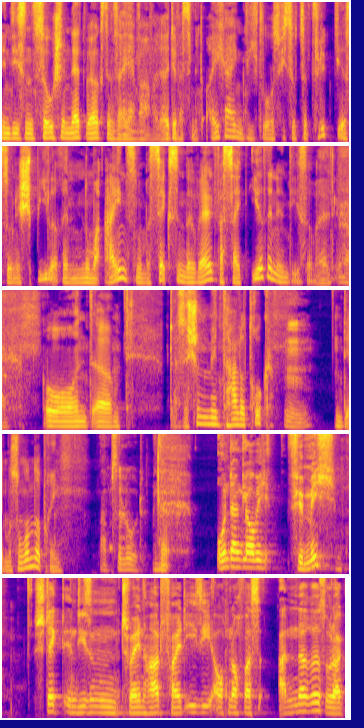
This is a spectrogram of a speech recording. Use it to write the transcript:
in diesen Social Networks, dann sage ich einfach, Leute, was ist mit euch eigentlich los? Wieso zerpflückt ihr so eine Spielerin Nummer eins, Nummer sechs in der Welt? Was seid ihr denn in dieser Welt? Ja. Und ähm, das ist schon ein mentaler Druck. Mhm. Und den muss man runterbringen. Absolut. Ja. Und dann glaube ich, für mich steckt in diesem Train Hard, Fight Easy auch noch was anderes oder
